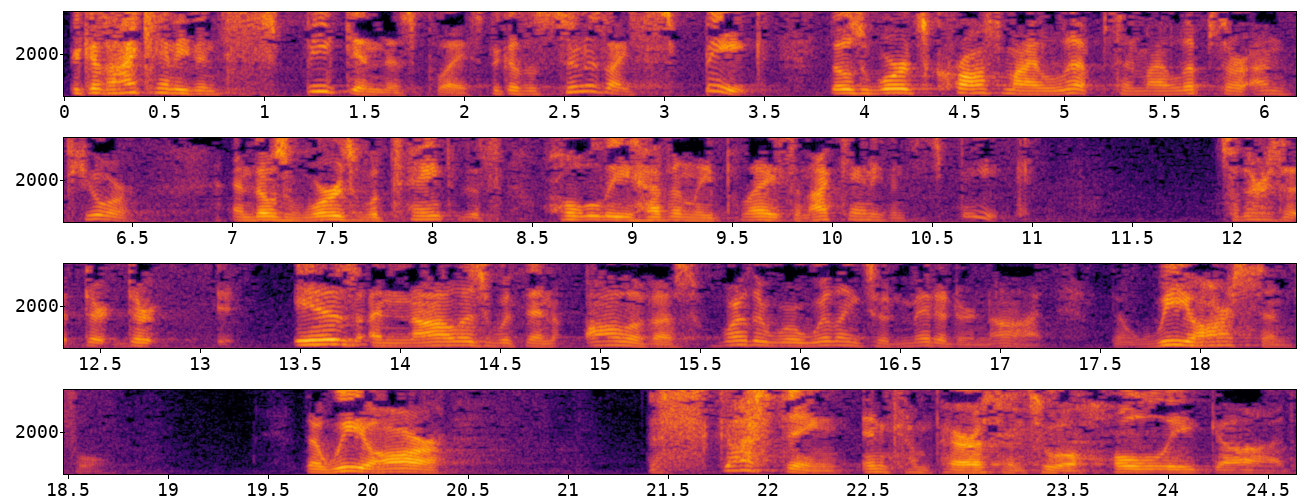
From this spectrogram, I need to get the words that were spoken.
Because I can't even speak in this place. Because as soon as I speak, those words cross my lips and my lips are impure. And those words will taint this holy heavenly place and I can't even speak. So there's a, there, there is a knowledge within all of us, whether we're willing to admit it or not, that we are sinful. That we are disgusting in comparison to a holy God.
